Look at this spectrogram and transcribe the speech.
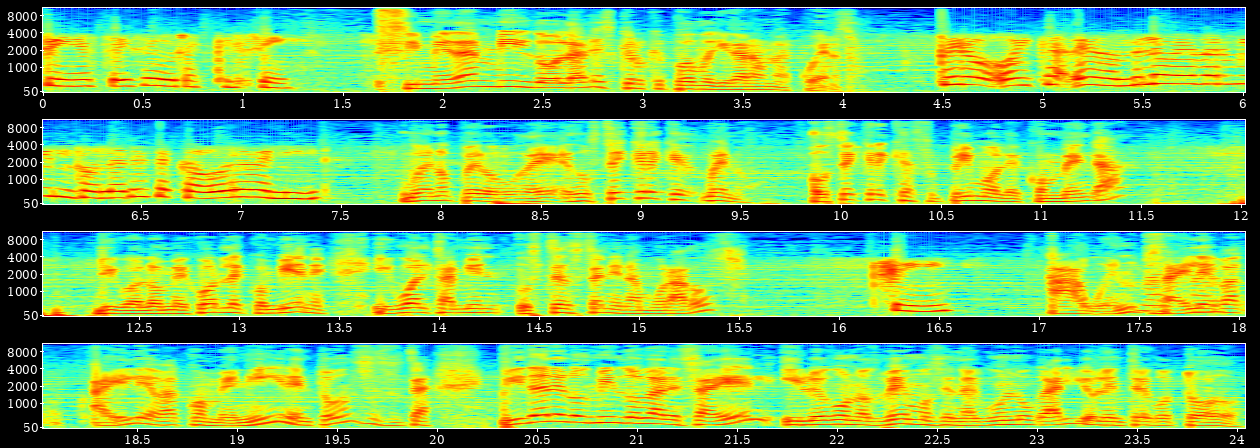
Sí, estoy segura que sí. Si me da mil dólares, creo que podemos llegar a un acuerdo. Pero, oiga, ¿de dónde le voy a dar mil dólares? Acabo de venir. Bueno, pero eh, ¿usted cree que, bueno, ¿a usted cree que a su primo le convenga? Digo, a lo mejor le conviene. Igual también, ¿ustedes están enamorados? Sí. Ah, bueno, pues ahí le va, ahí le va a convenir, entonces, o sea, pídale los mil dólares a él y luego nos vemos en algún lugar y yo le entrego todo.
